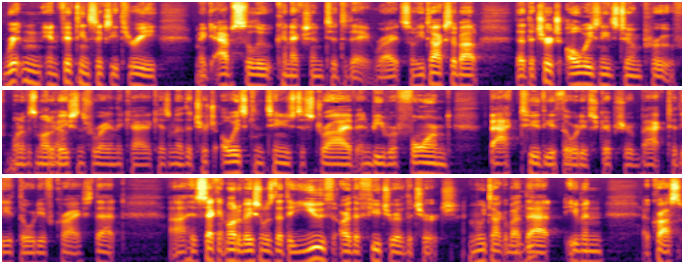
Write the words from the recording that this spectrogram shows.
written in 1563 make absolute connection to today, right? So he talks about that the church always needs to improve. One of his motivations yeah. for writing the catechism that the church always continues to strive and be reformed back to the authority of Scripture, back to the authority of Christ. That uh, his second motivation was that the youth are the future of the church. And we talk about mm-hmm. that even across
